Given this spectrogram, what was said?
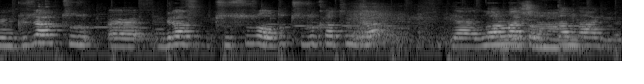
Yani güzel tuz, e, biraz tuzsuz oldu. Tuzu katınca yani normal tavuktan daha güzel.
